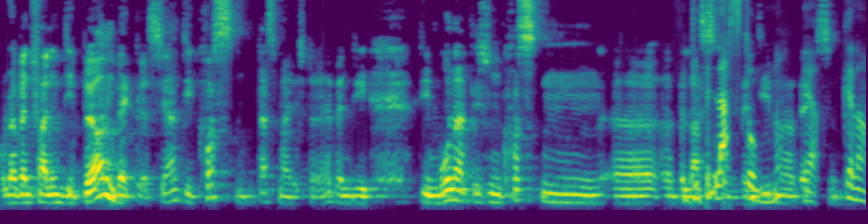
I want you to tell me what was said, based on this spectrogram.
oder wenn vor allem die Burn weg ist, ja, die Kosten, das meine ich da, wenn die, die monatlichen Kostenbelastungen, äh, Belastung, Belastung, wenn die ne? mal weg ja, sind. Genau.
